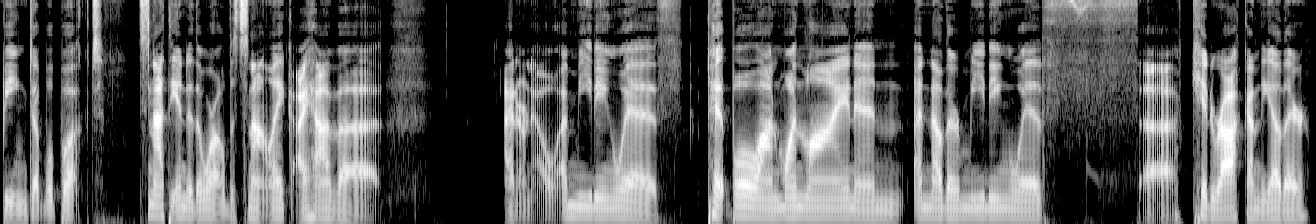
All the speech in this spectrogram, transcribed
being double booked. It's not the end of the world. It's not like I have a I don't know, a meeting with Pitbull on one line and another meeting with uh, Kid Rock on the other.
